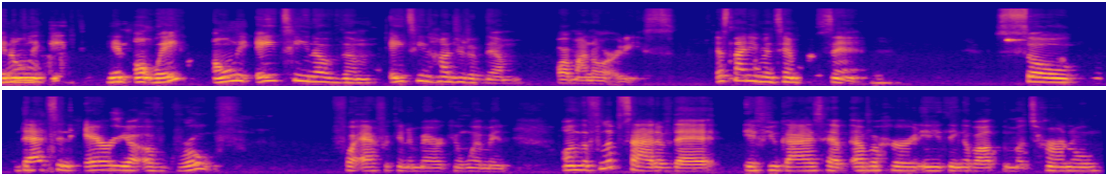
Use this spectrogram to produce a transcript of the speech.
and only 18, in, oh, wait, only eighteen of them, eighteen hundred of them are minorities. That's not even 10%. So that's an area of growth for African American women. On the flip side of that, if you guys have ever heard anything about the maternal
